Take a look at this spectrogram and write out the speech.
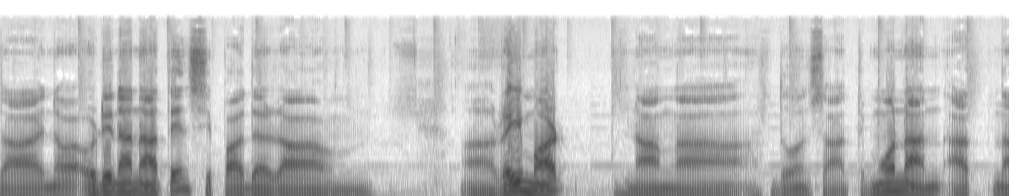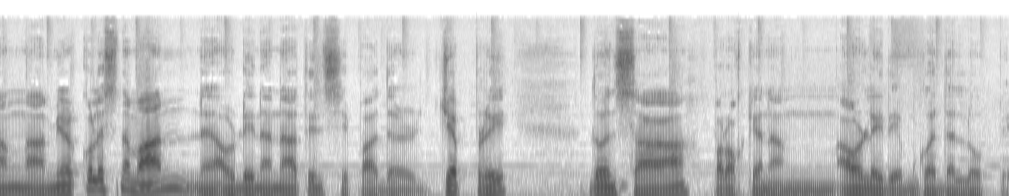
sa no, ordina natin si Father um, uh, Raymart ng ah, doon sa Timonan at ng uh, Miyerkules naman na ordina natin si Father Jeffrey doon sa parokya ng Our Lady of Guadalupe.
